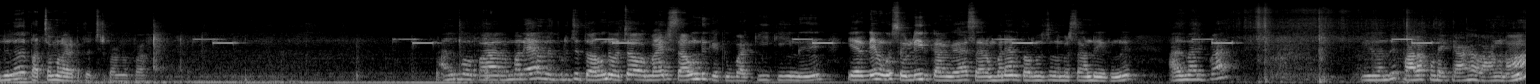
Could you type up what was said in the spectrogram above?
இதில் பச்சை மிளகா எடுத்து வச்சுருக்காங்கப்பா. அது ரொம்ப நேரம் அந்த ஃப்ரிட்ஜ் திறந்து வச்சா ஒரு மாதிரி சவுண்டு கேட்குப்பா கீ கீன்னு. ஏற்கனவே அவங்க சொல்லியிருக்காங்க சார் ரொம்ப நேரம் திறந்து வச்சா அந்த மாதிரி சவுண்டு கேட்குன்னு அது மாதிரிப்பா இது வந்து பழக்குடைக்காக வாங்கினோம்.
